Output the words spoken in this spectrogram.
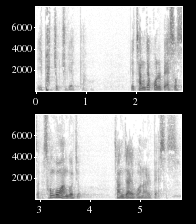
이 팥죽 주겠다고. 장자권을 뺐었어요. 성공한 거죠. 장자의 권한을 뺐었어요.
